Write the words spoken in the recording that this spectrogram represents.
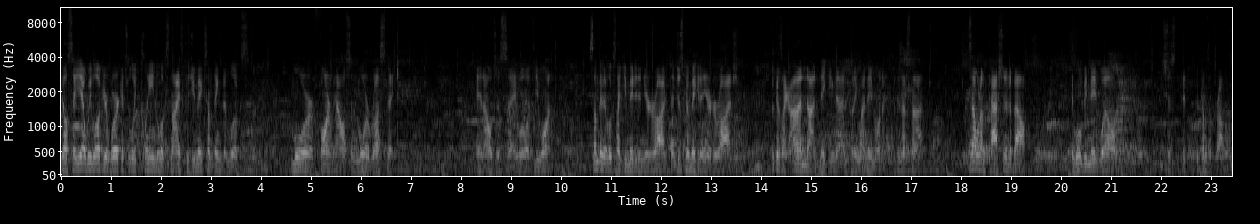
they'll say, "Yeah, we love your work. It's really clean. It looks nice. Could you make something that looks more farmhouse and more rustic?" and I'll just say, well, if you want something that looks like you made it in your garage, then just go make it in your garage. Because like I'm not making that and putting my name on it because that's not it's not what I'm passionate about. It won't be made well. It's just it becomes a problem.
